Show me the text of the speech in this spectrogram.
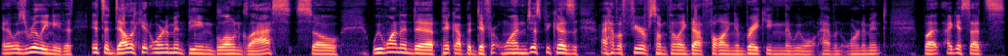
and it was really neat. It's a delicate ornament being blown glass, so we wanted to pick up a different one just because I have a fear of something like that falling and breaking, then we won't have an ornament. But I guess that's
